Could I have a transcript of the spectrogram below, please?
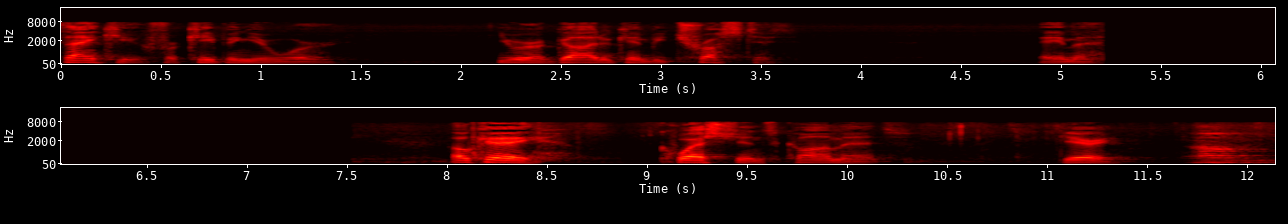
Thank you for keeping your word. You are a God who can be trusted. Amen. Okay, questions, comments? Gary. Um,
